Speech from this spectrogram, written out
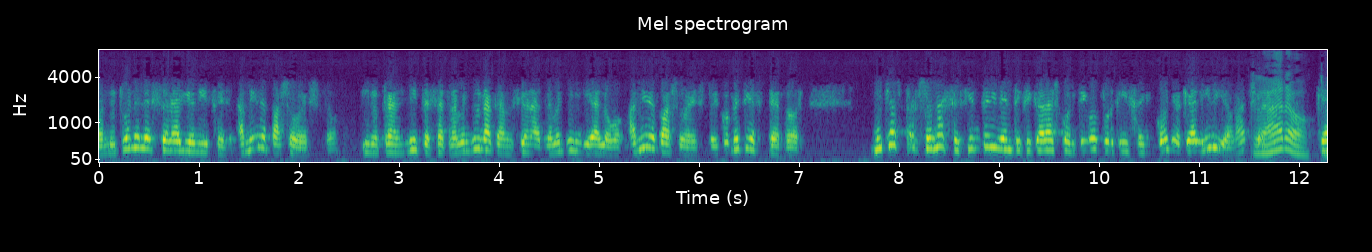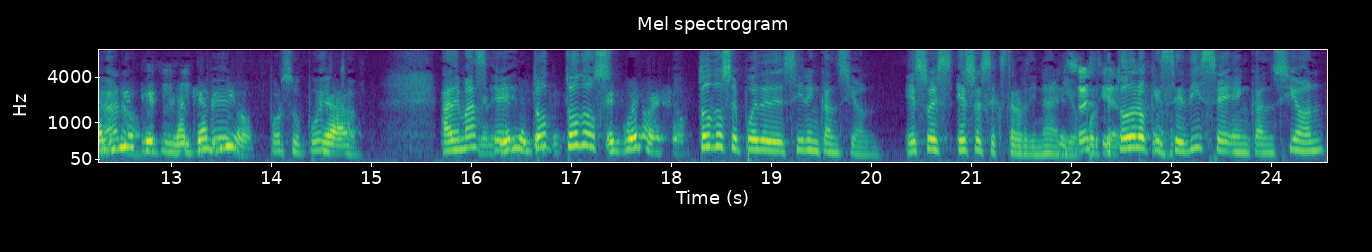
cuando tú en el escenario dices, a mí me pasó esto, y lo transmites a través de una canción, a través de un diálogo, a mí me pasó esto y cometí este error, muchas personas se sienten identificadas contigo porque dicen, coño, qué alivio, macho. Claro, Qué alivio, claro. qué, qué alivio. Por supuesto. O sea, Además, eh, to- todos, es bueno eso. todo se puede decir en canción. Eso es, eso es extraordinario, Eso es porque cierto. todo lo que se dice en canción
